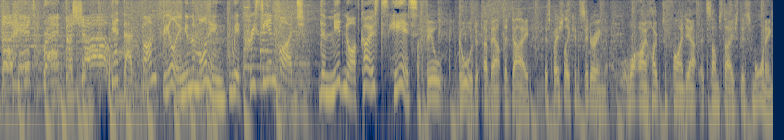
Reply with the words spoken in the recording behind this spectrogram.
The Hit Breakfast Show. Get that fun feeling in the morning with Krysti and Bodge. The Mid North Coast's hit. I feel good about the day, especially considering what I hope to find out at some stage this morning.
